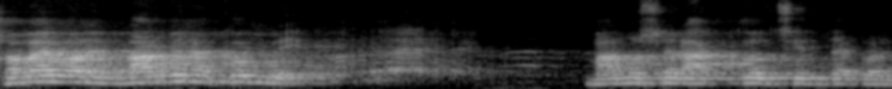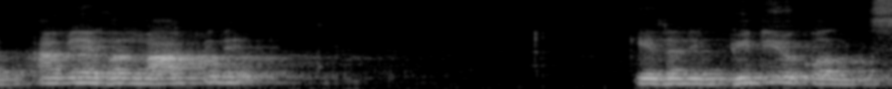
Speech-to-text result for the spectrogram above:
সবাই বলেন, বাড়বে না কমবে? মানুষের আক্কল চিন্তা করেন, আমি এখন মাহফিলে কে জানি ভিডিও কল দিস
